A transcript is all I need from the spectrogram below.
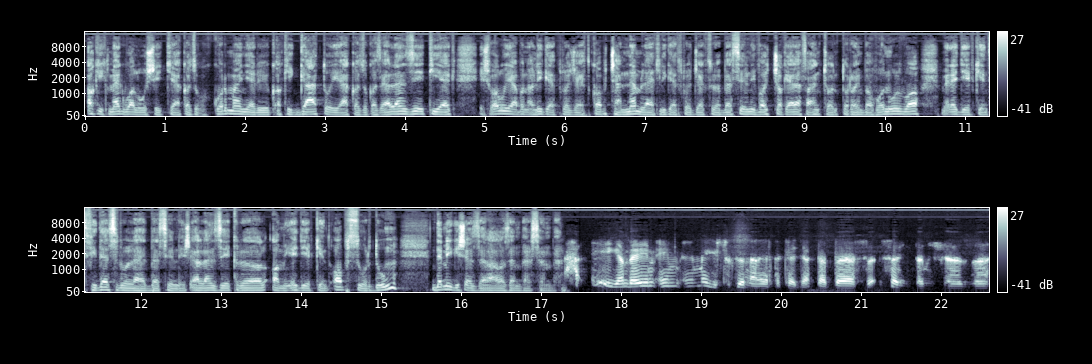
akik megvalósítják azok a kormányerők, akik gátolják azok az ellenzékiek, és valójában a Liget Project kapcsán nem lehet Liget Projectről beszélni, vagy csak elefántcsontoronyba vonulva, mert egyébként Fideszről lehet beszélni és ellenzékről, ami egyébként abszurdum, de mégis ezzel áll az ember szemben. Hát igen, de én, én, én mégiscsak önnel értek egyet. Tehát eh, szerintem is ez eh,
